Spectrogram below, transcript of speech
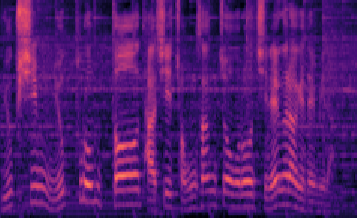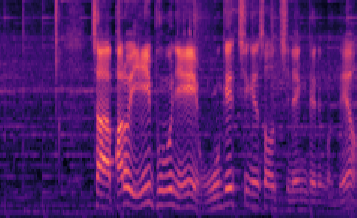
66%부터 다시 정상적으로 진행을 하게 됩니다. 자, 바로 이 부분이 5계층에서 진행되는 건데요.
